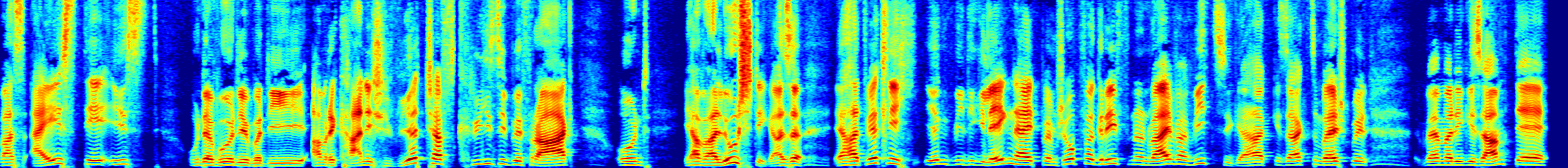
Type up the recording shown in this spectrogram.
was Eistee ist und er wurde über die amerikanische Wirtschaftskrise befragt und er war lustig. Also er hat wirklich irgendwie die Gelegenheit beim Shop ergriffen und war einfach witzig. Er hat gesagt zum Beispiel, wenn man die gesamte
